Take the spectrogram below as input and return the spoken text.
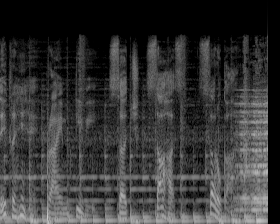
देख रहे हैं प्राइम टीवी सच साहस सरोकार।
